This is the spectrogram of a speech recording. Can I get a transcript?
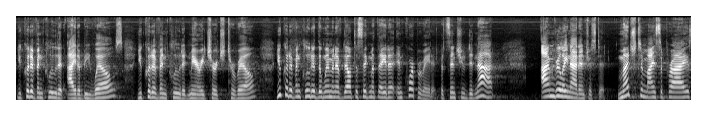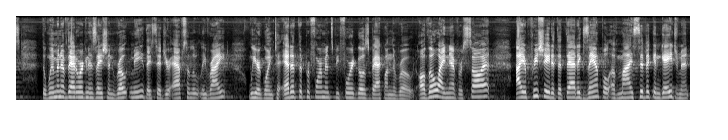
You could have included Ida B. Wells. You could have included Mary Church Terrell. You could have included the women of Delta Sigma Theta Incorporated. But since you did not, I'm really not interested. Much to my surprise, the women of that organization wrote me. They said, You're absolutely right. We are going to edit the performance before it goes back on the road. Although I never saw it, I appreciated that that example of my civic engagement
